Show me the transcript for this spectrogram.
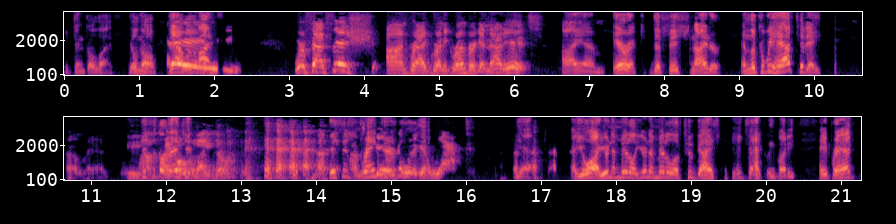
It didn't go live. You'll know. Yeah, we're live. We're Fat Fish on Brad Grunny Grunberg, and that is. I am Eric the Fish Schneider, and look what we have today. Oh man, This I'm is a legend. Bolton. How you doing? This is I'm Frankie. scared I'm gonna get whacked. Yeah, Yeah, you are. You're in the middle. You're in the middle of two guys. exactly, buddy. Hey, Brad.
